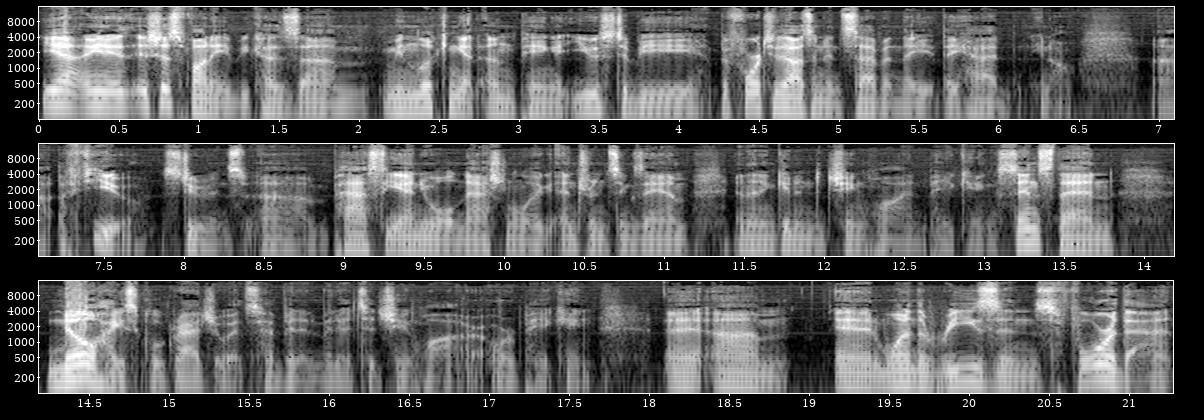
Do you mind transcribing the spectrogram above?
Yeah, I mean, it's just funny because, um, I mean, looking at Enping, it used to be, before 2007, they, they had, you know, uh, a few students um, pass the annual national entrance exam and then get into Tsinghua and Peking. Since then, no high school graduates have been admitted to Tsinghua or, or Peking. Uh, um, and one of the reasons for that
